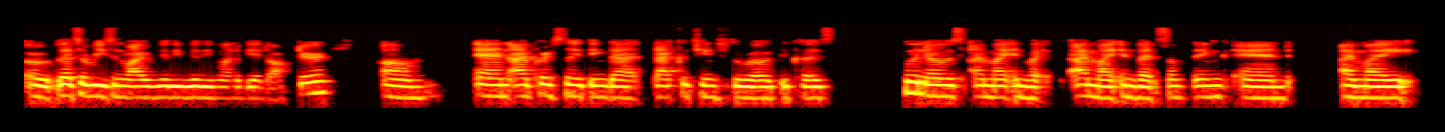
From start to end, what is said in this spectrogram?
uh, that's a reason why I really really want to be a doctor. Um, and I personally think that that could change the world because who knows I might invent I might invent something and I might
